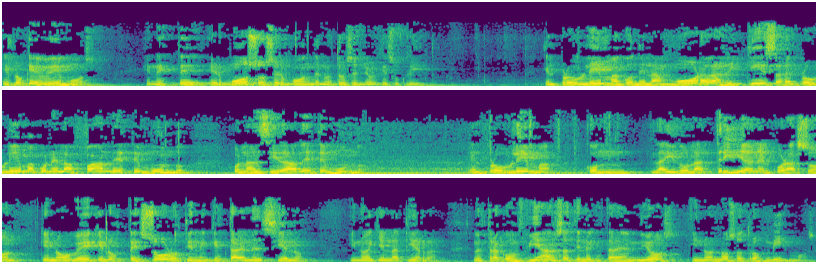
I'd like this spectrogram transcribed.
Es lo que vemos en este hermoso sermón de nuestro Señor Jesucristo. El problema con el amor a las riquezas, el problema con el afán de este mundo, con la ansiedad de este mundo, el problema con la idolatría en el corazón, que no ve que los tesoros tienen que estar en el cielo y no aquí en la tierra. Nuestra confianza tiene que estar en Dios y no en nosotros mismos.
